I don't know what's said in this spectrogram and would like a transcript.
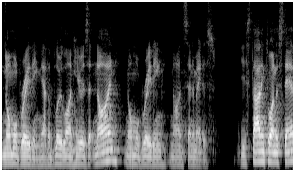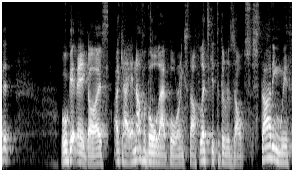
normal breathing. Now the blue line here is at nine, normal breathing, nine centimeters. You're starting to understand it? We'll get there, guys. Okay, enough of all that boring stuff. Let's get to the results. Starting with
